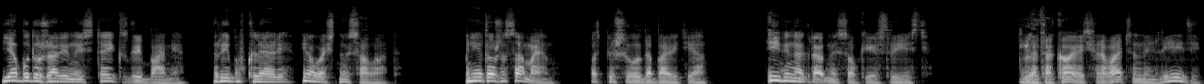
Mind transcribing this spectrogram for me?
Я буду жареный стейк с грибами, рыба в кляре и овощной салат. Мне то же самое», — поспешила добавить я. «И виноградный сок, если есть». «Для такой очаровательной леди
